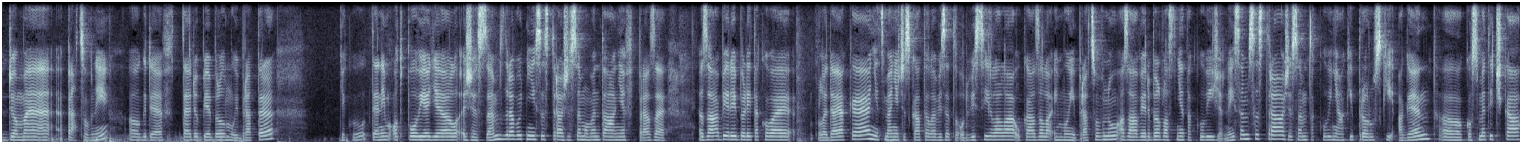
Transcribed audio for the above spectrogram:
do mé pracovny, kde v té době byl můj bratr. Děkuju. Ten jim odpověděl, že jsem zdravotní sestra, že jsem momentálně v Praze. Záběry byly takové ledajaké, nicméně Česká televize to odvysílala, ukázala i moji pracovnu a závěr byl vlastně takový, že nejsem sestra, že jsem takový nějaký proruský agent, kosmetička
